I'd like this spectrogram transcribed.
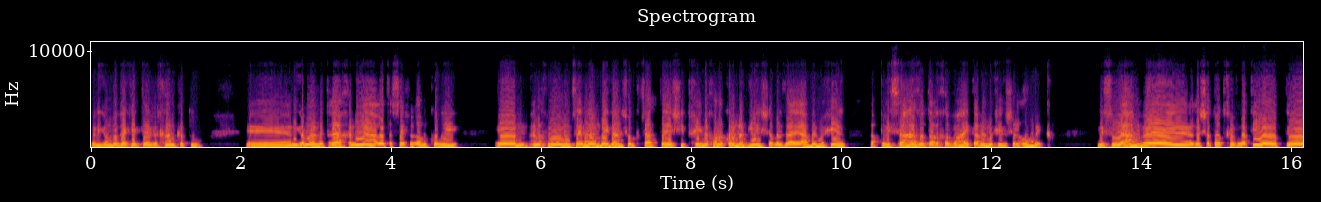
ואני גם בודק היטב היכן כתוב. אה, אני גם אוהב את ריח הנייר, את הספר המקורי. אה, אנחנו נמצאים היום בעידן שהוא קצת שטחי, נכון, הכל נגיש, אבל זה היה במחיר, הפריסה הזאת, הרחבה, הייתה במחיר של עומק. מסוים ורשתות חברתיות אה,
